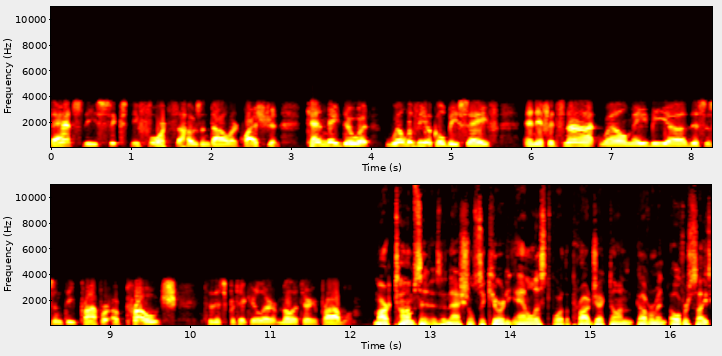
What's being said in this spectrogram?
that's the $64,000 question. Can they do it? Will the vehicle be safe? And if it's not, well, maybe uh, this isn't the proper approach to this particular military problem. Mark Thompson is a national security analyst for the Project on Government Oversight.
